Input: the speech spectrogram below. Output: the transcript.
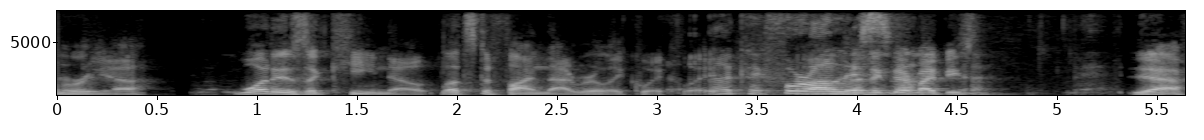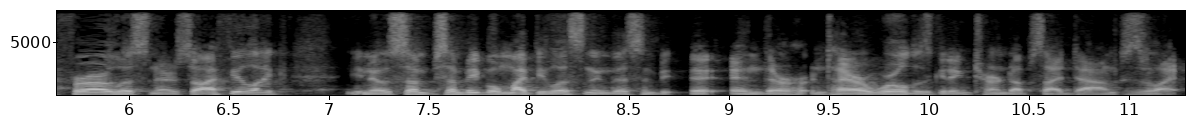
Maria, what is a keynote? Let's define that really quickly. Okay, for our Um, I think there might be Yeah, for our listeners. So I feel like you know some some people might be listening to this and, be, and their entire world is getting turned upside down because they're like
